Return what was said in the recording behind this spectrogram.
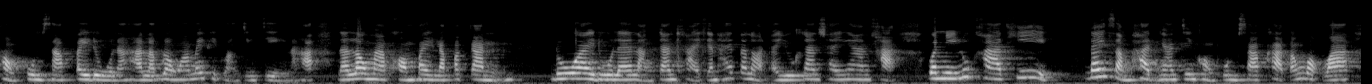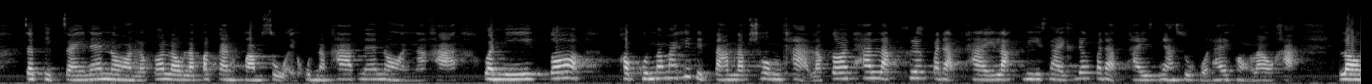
ของภูมิทรัพย์ไปดูนะคะ รับรองว่าไม่ผิดหวังจริง ๆนะคะ แล้วเรามาพร้อมใบรับประกันด้วยดูแลหลังการขายกันให้ตลอดอายุการใช้งานค่ะ วันนี้ลูกค้าที่ได้สัมผัสงานจริงของภูมิทรัพย์ค่ะ ต้องบอกว่าจะติดใจแน่นอน แล้วก็เรารับประกันความสวยคุณภาพแน่นอนนะคะ วันนี้ก็ ขอบคุณมากๆที่ติดตามรับชมค่ะ แล้วก็ถ้ารักเครื่องประดับไทย รักดีไซน์เครื่องประดับไทยงานสุโขทัยของเราค่ะ ลอง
